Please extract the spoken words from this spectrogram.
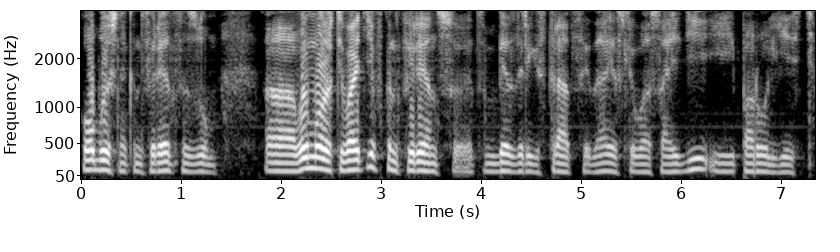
Облачная конференция Zoom. А, вы можете войти в конференцию, это без регистрации, да, если у вас ID и пароль есть.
